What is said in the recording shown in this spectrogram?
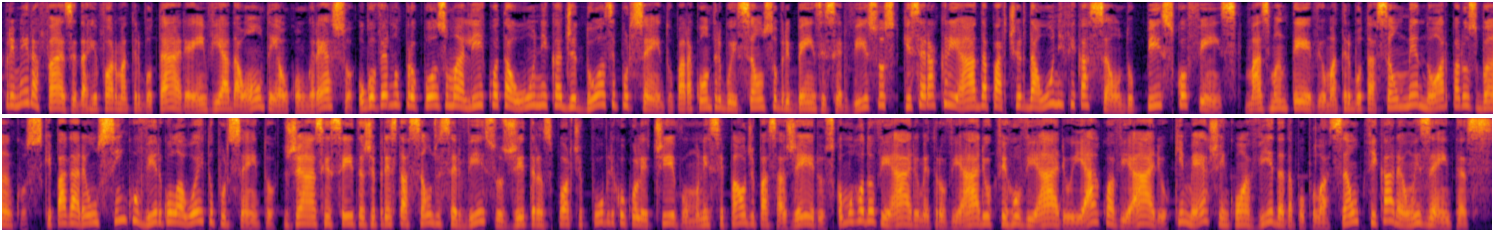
primeira fase da reforma tributária, enviada ontem ao Congresso, o governo propôs uma alíquota única de 12% para a contribuição sobre bens e serviços, que será criada a partir da unificação do PIS-COFINS, mas manteve uma tributação menor para os bancos, que pagarão 5,8%. Já as receitas de prestação de serviços de transporte público coletivo municipal de passageiros, como rodoviário, metroviário, ferroviário e aquaviário, que mexem com a vida da população, ficarão isentas.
